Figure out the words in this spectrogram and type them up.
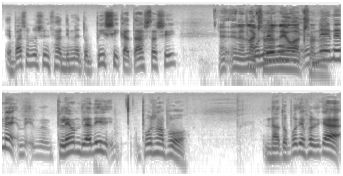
Εν πάση περιπτώσει, θα αντιμετωπίσει η κατάσταση. Ε, έναν άξονα, ένα νέο άξονα. Ναι, ναι, ναι. Πλέον δηλαδή, πώς να πω. Να το πω διαφορετικά,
